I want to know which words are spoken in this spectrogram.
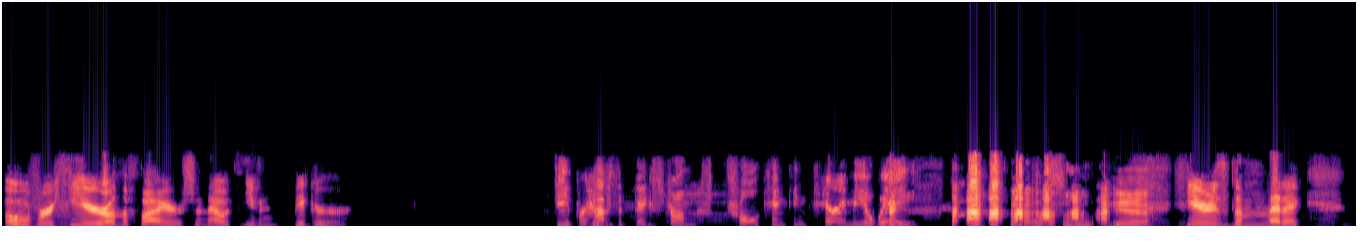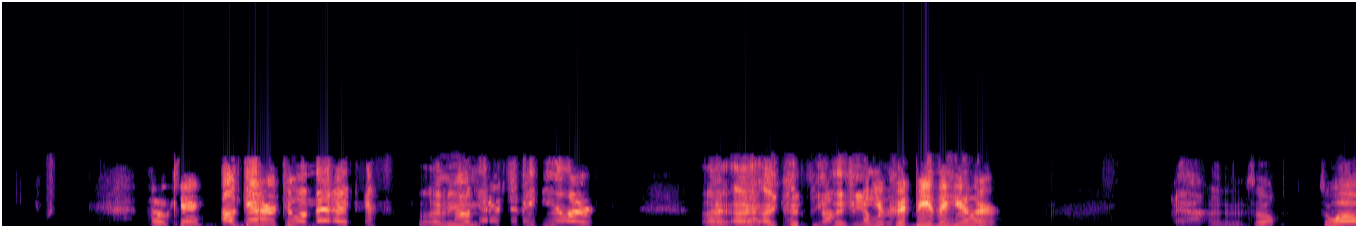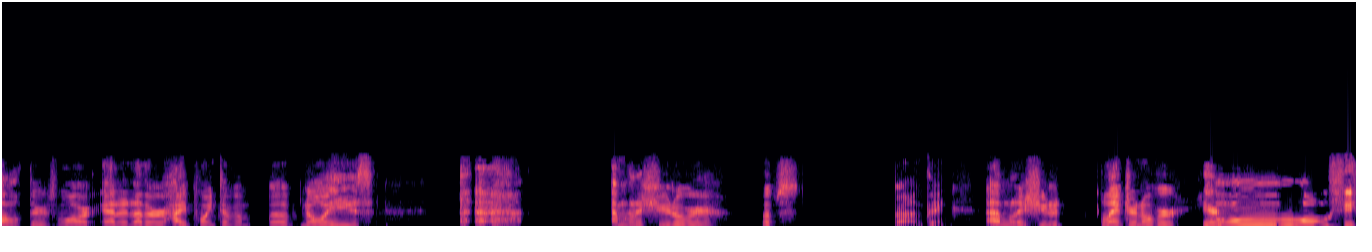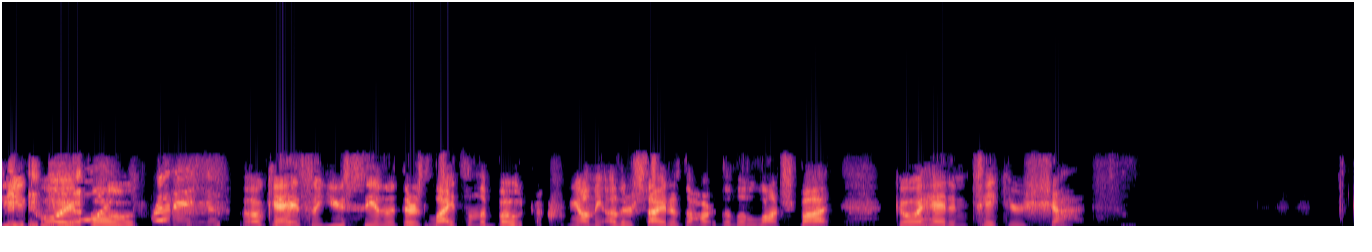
over here on the fire. So now it's even bigger. Gee, perhaps a big, strong trollkin can carry me away. Absolutely. Yeah. Here's the medic. Okay. I'll get her to a medic. I I'll mean, get her to the healer. I, I, I could be the healer. You could be the healer. Yeah. So, so while there's more at another high point of um, of noise, I'm gonna shoot over. Whoops, wrong thing. I'm gonna shoot a lantern over here. Ooh, decoy Yeah. boat. Okay, so you see that there's lights on the boat on the other side of the har the little launch spot. Go ahead and take your shot.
